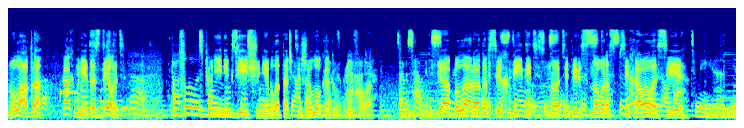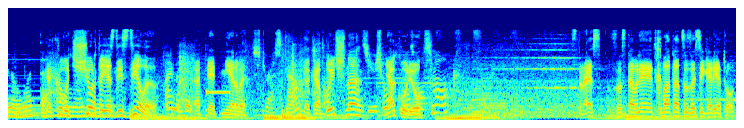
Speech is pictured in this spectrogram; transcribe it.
Ну ладно, как мне это сделать? Мне нигде еще не было так тяжело, как в Буффало. Я была рада всех видеть, но теперь снова распсиховалась и... Какого черта я здесь делаю? Опять нервы. Как обычно, я курю. Стресс заставляет хвататься за сигарету.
